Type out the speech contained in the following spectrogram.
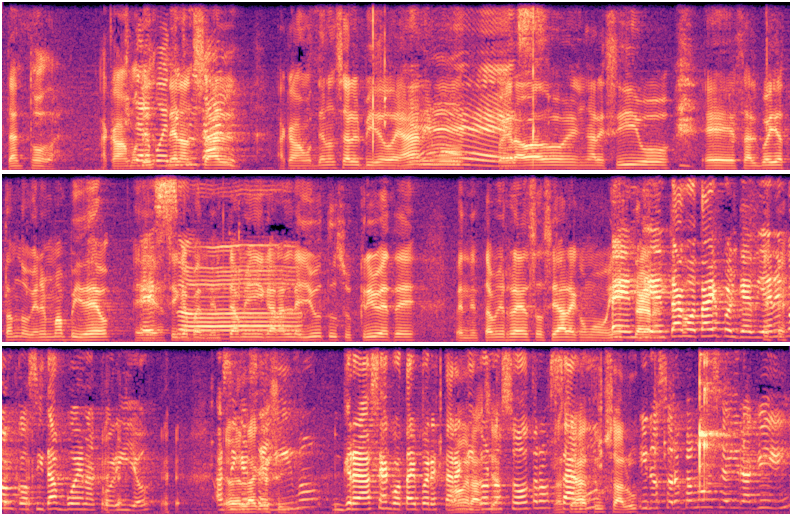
Están todas. Acabamos de, de lanzar, disfrutar. Acabamos de lanzar el video de Ánimo, fue Yes. grabado en Arecibo, eh, salgo ahí estando, vienen más videos, eh, así que pendiente a mi canal de YouTube, suscríbete, pendiente a mis redes sociales como Instagram. Pendiente a Gotay porque viene con cositas buenas, Corillo. Así que verdad que sí. seguimos. Gracias, Gotay, por estar No, aquí con nosotros. Gracias a salud. tu salud. Y nosotros vamos a seguir aquí.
